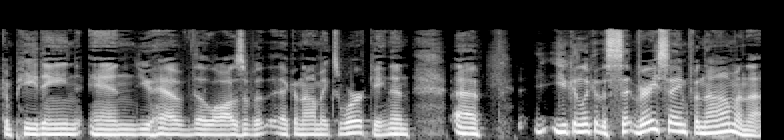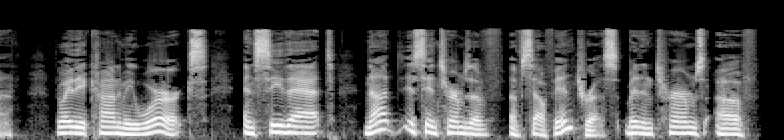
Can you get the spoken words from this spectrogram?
competing, and you have the laws of economics working. And uh, you can look at the very same phenomena, the way the economy works, and see that not just in terms of, of self-interest, but in terms of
